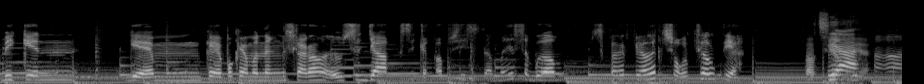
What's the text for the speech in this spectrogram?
bikin game kayak Pokemon yang sekarang sejak sejak apa sih namanya sebelum Scarlet Violet Sword Shield ya Sword Shield, Iya, ya. heeh.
